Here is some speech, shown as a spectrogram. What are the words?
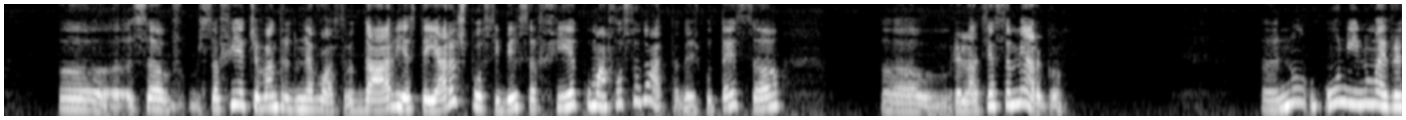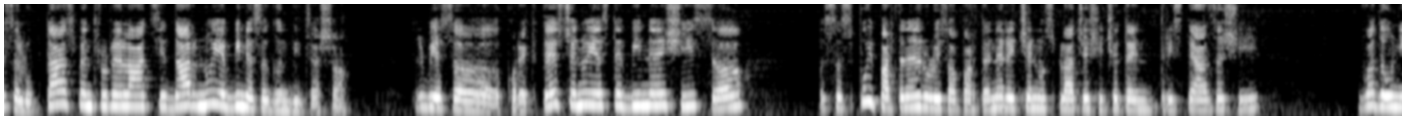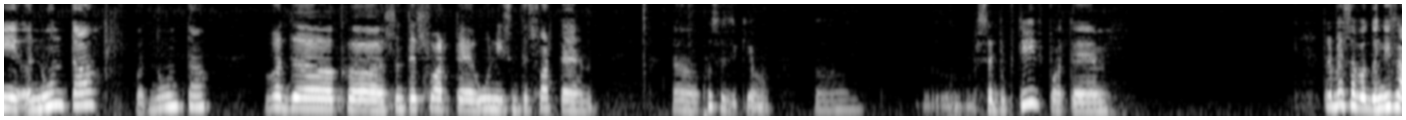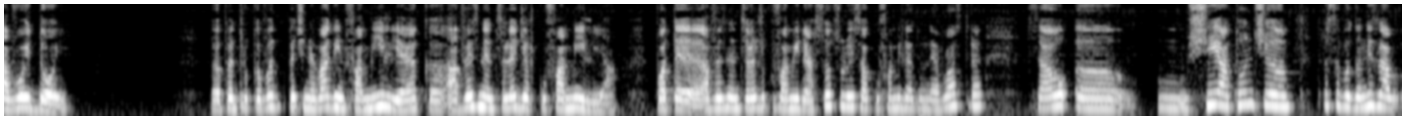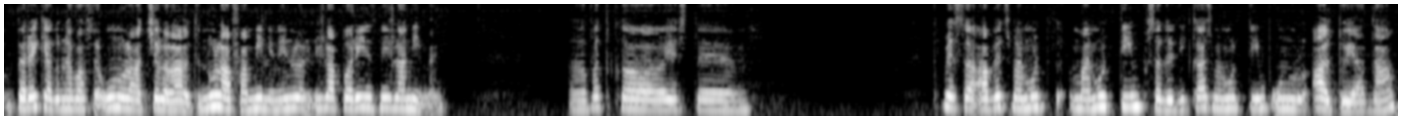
uh, să, să fie ceva între dumneavoastră, dar este iarăși posibil să fie cum a fost odată, deci puteți să uh, relația să meargă. Uh, nu, unii nu mai vreți să luptați pentru relație, dar nu e bine să gândiți așa. Trebuie să corectezi ce nu este bine și să uh, să spui partenerului sau partenerei ce nu-ți place și ce te întristează și văd unii în nuntă, văd nuntă, văd uh, că sunteți foarte, unii sunteți foarte, uh, cum să zic eu, uh, seductivi, poate trebuie să vă gândiți la voi doi. Pentru că văd pe cineva din familie că aveți neînțelegeri cu familia. Poate aveți neînțelegeri cu familia soțului sau cu familia dumneavoastră sau uh, și atunci uh, trebuie să vă gândiți la perechea dumneavoastră, unul la celălalt, nu la familie, nici la, nici la părinți, nici la nimeni. Uh, văd că este... Trebuie să aveți mai mult, mai mult timp, să dedicați mai mult timp unul altuia, da?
